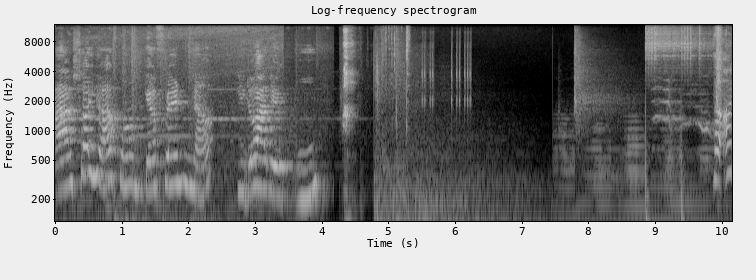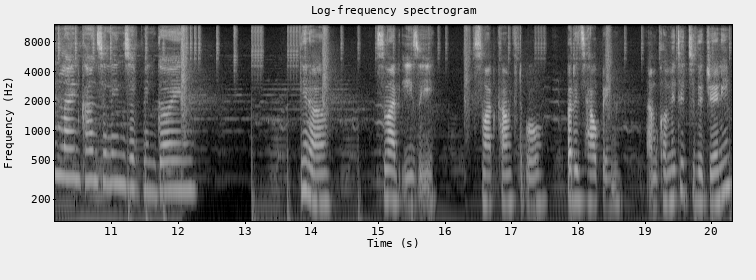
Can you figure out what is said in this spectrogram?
I'm sure you have one girlfriend now. You don't have a boo. The online counselings have been going, you know, it's not easy. It's not comfortable, but it's helping. I'm committed to the journey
